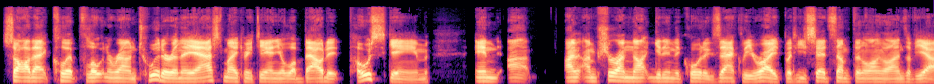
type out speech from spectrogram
saw that clip floating around Twitter, and they asked Mike McDaniel about it post game, and uh, I'm, I'm sure I'm not getting the quote exactly right, but he said something along the lines of, "Yeah,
